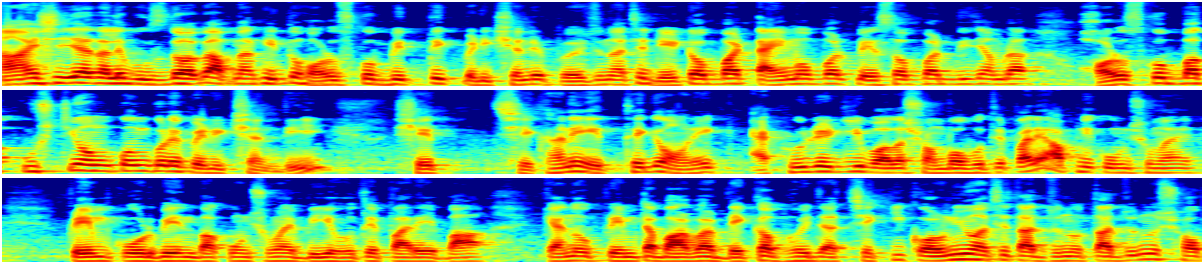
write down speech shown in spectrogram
না এসে যায়, তাহলে বুঝতে হবে আপনার কিন্তু হরস্কোপ ভিত্তিক প্রেডিকশনের প্রয়োজন আছে। Date of birth time of birth place of birth দিয়ে যে আমরা হরস্কোপ বা কুষ্টি অঙ্কন করে প্রেডিকশন দিই, সে, সেখানে এর থেকে অনেক অ্যাকুরেটলি বলা সম্ভব হতে পারে। আপনি কোন সময় প্রেম করবেন বা কোন সময় বিয়ে হতে পারে বা কেন প্রেমটা বারবার ব্রেকআপ হয়ে যাচ্ছে, কি করণীয় আছে তার জন্য তার জন্য সব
